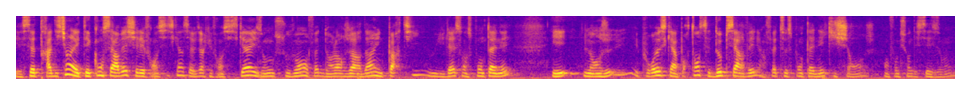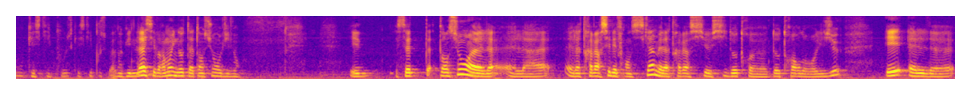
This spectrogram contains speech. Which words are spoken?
Et cette tradition a été conservée chez les franciscains. Ça veut dire que les franciscains, ils ont souvent en fait dans leur jardin une partie où ils laissent en spontané et, pour eux, ce qui est important, c'est d'observer en fait ce spontané qui change en fonction des saisons, qu'est-ce qui pousse, qu'est-ce qui pousse pas. Donc là, c'est vraiment une autre attention au vivant. Et cette attention, elle, a, elle, a, traversé les franciscains, mais elle a traversé aussi d'autres ordres religieux, et elle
